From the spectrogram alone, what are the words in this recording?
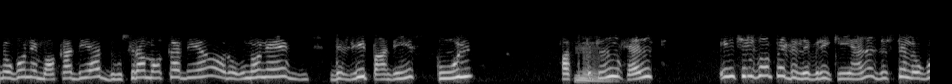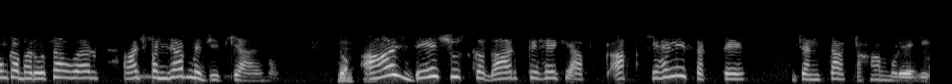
लोगों ने मौका दिया दूसरा मौका दिया और उन्होंने बिजली पानी स्कूल हॉस्पिटल हेल्थ इन चीज़ों पे डिलीवरी की है ना जिससे लोगों का भरोसा हुआ और आज पंजाब में जीत के आए हैं। तो आज देश उस कगार पे है कि आप आप कह नहीं सकते जनता कहाँ मुड़ेगी?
